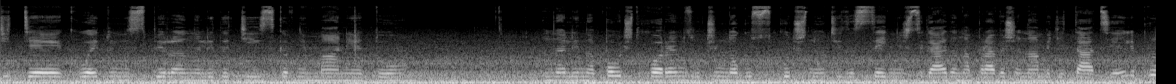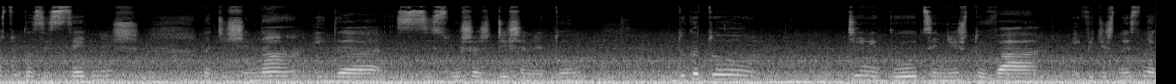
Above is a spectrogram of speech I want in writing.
дете, което ни спира нали, да ти иска вниманието. Нали, на повечето хора им звучи много скучно ти да седнеш сега и да направиш една медитация или просто да си седнеш на тишина и да си слушаш дишането, докато ти не го оцениш това и видиш наистина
